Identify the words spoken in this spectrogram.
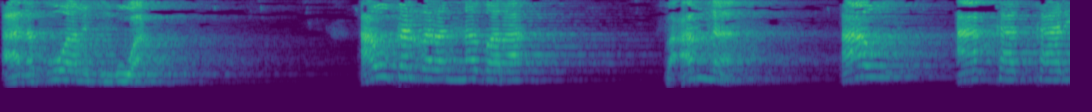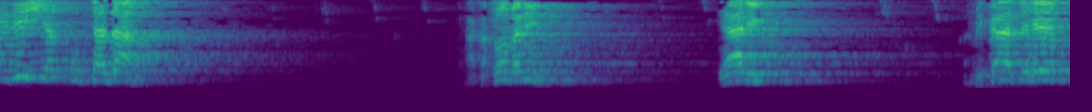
Anakuwa amefungua. Au karara nadhara faamna au akakaririsha kutazama. Akatoa mali yani amekaa sehemu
